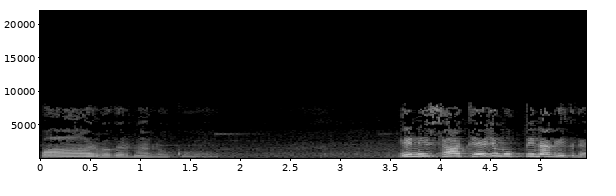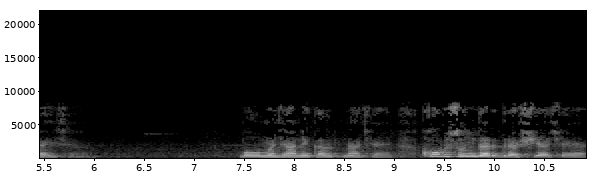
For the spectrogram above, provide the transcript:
પાર વગરના લોકો એની સાથે જ મુક્તિના ગીત ગાય છે. બહુ મજાની કલ્પના છે. ખૂબ સુંદર દ્રશ્ય છે.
